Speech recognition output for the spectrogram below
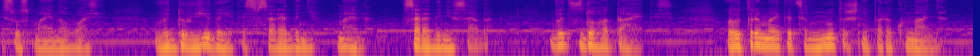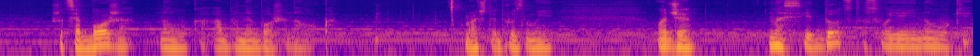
Ісус має на увазі, ви довідаєтесь всередині мене, всередині себе. Ви здогадаєтесь, ви отримаєте це внутрішнє переконання, що це Божа наука або не Божа наука. Бачите, друзі мої. Отже, на свідоцтво своєї науки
